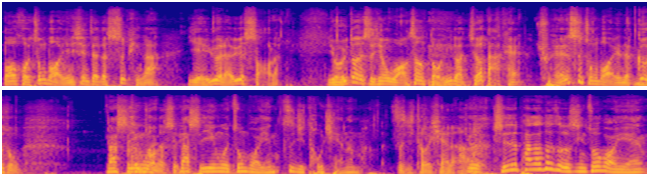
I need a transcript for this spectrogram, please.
包括中保研现在的视频啊，也越来越少了。有一段时间，网上抖音的只要打开，全是中保研的各种那是因为那是因为中保研自己投钱了嘛。自己投钱了啊。就其实帕萨特这个事情，中保研，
